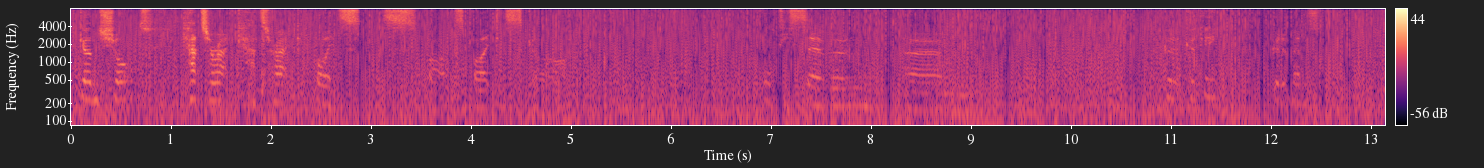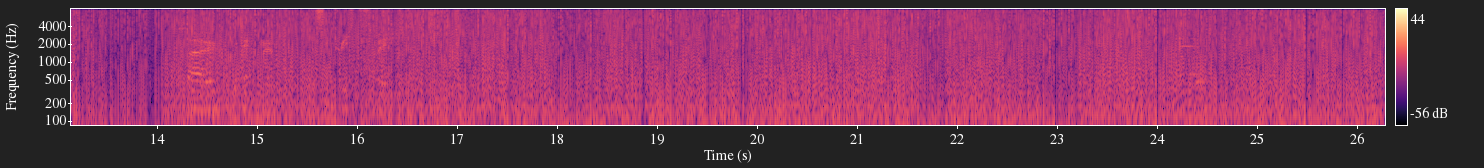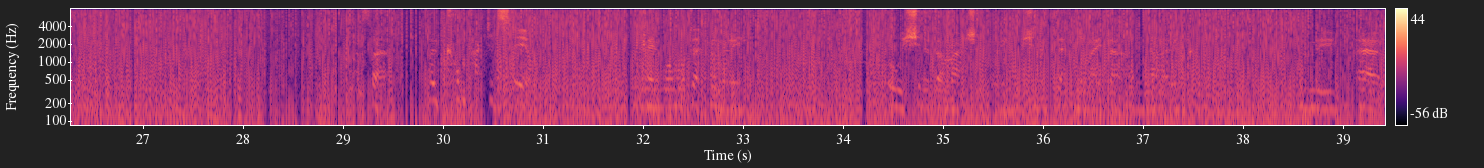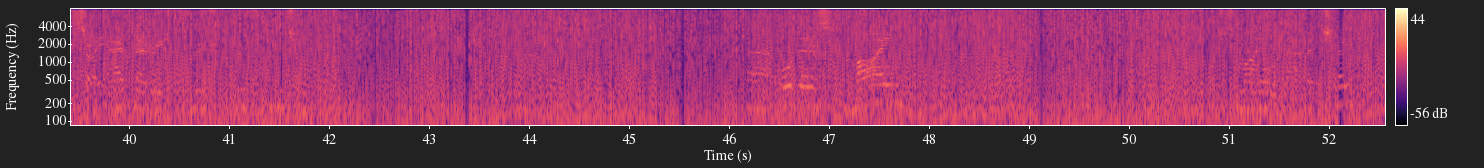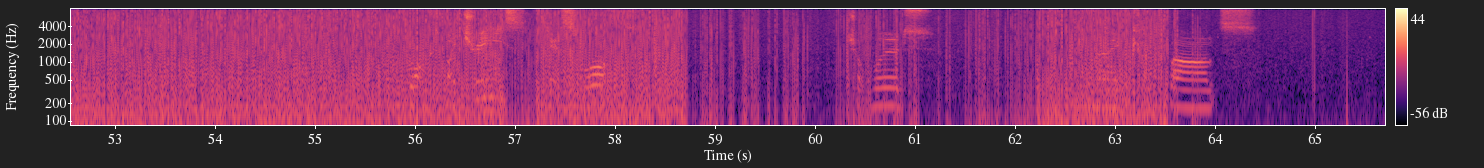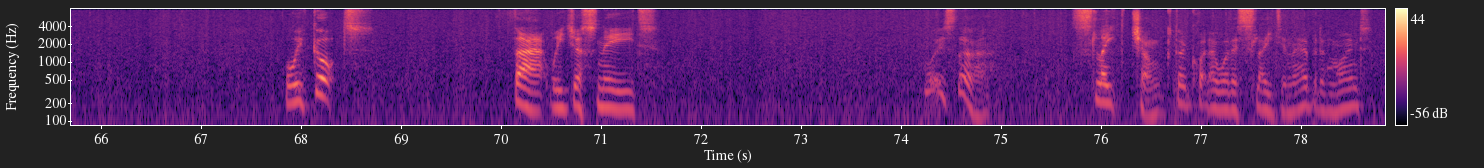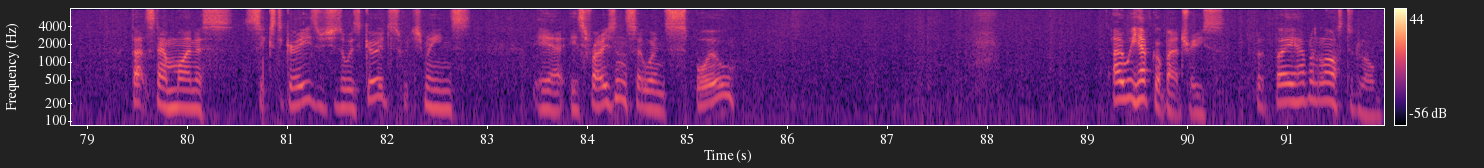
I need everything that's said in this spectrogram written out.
Gunshot, Cataract, cataract, bite, spot, spike, scar. 47. Um, good at cooking, good at medicine. So, take that. Let's increase orders, mine. Just mine all that eventually. Blocked by trees. Get swapped chop wood, no, plants. Well, we've got that. We just need. What is that? Slate chunk. Don't quite know why there's slate in there, but never mind. That's now minus six degrees, which is always good, which means yeah, it's frozen, so it won't spoil. Oh, we have got batteries, but they haven't lasted long.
